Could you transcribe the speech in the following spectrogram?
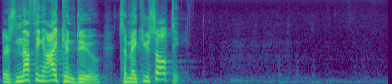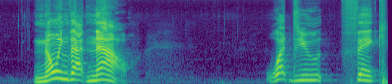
There's nothing I can do to make you salty. Knowing that now, what do you think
